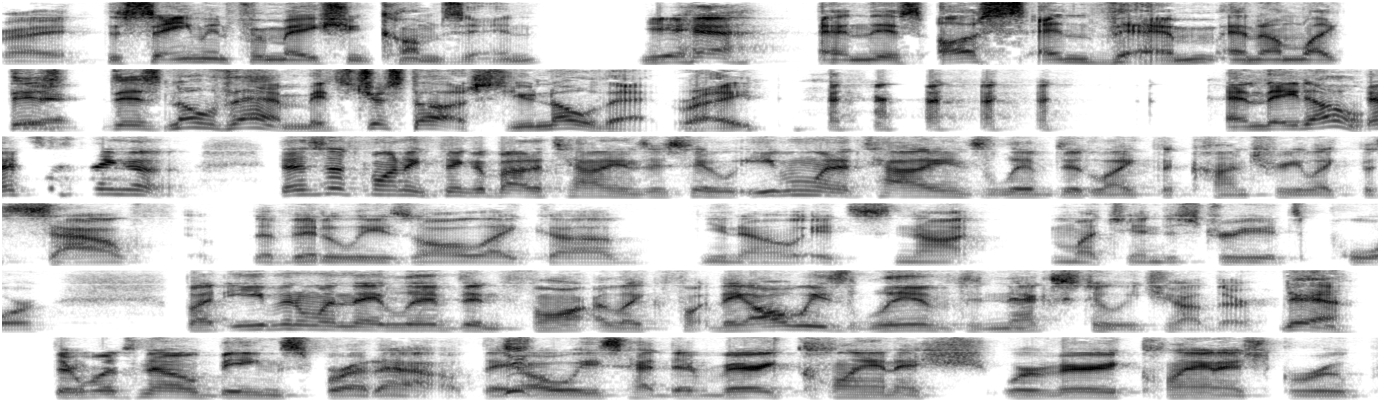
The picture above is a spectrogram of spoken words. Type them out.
Right. The same information comes in, Yeah. and there's us and them, and I'm like, there's Yeah. there's no them. It's just us. You know that, right? and they don't. That's the thing. uh, That's the funny thing about Italians. They say well, even when Italians lived in like the country, like the south of Italy is all like, uh, you know, it's not much industry, it's poor. But even when they lived in farm, like they always lived next to each other. Yeah. There was no being spread out. They always had. They're very clannish. We're a very clannish group.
